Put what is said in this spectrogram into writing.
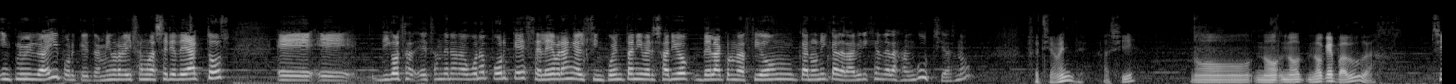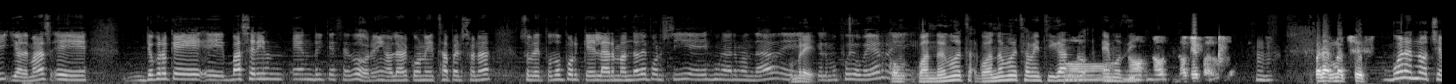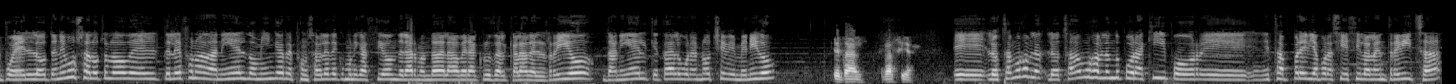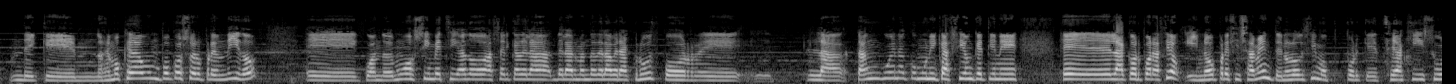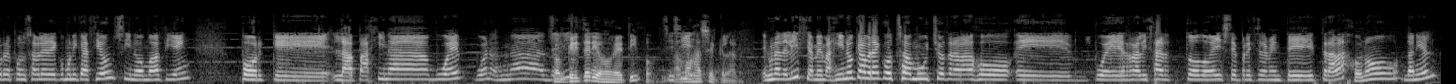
incluirlo ahí porque también realizan una serie de actos. Digo, están de enhorabuena porque celebran el 50 aniversario de la coronación canónica de la Virgen de las Angustias, ¿no? Efectivamente, así es. No, no, no, no quepa duda. Sí, y además eh, yo creo que eh, va a ser enriquecedor ¿eh? hablar con esta persona, sobre todo porque la hermandad de por sí es una hermandad eh, que lo hemos podido ver. cuando, hemos, cuando hemos estado investigando, hemos dicho. No, no, quepa duda. Buenas noches. Buenas noches, pues lo tenemos al otro lado del teléfono a Daniel Domínguez, responsable de comunicación de la Hermandad de la Veracruz de Alcalá del Río. Daniel, ¿qué tal? Buenas noches, bienvenido. ¿Qué tal? Gracias. Eh, lo, estamos lo estábamos hablando por aquí, por eh, en esta previa, por así decirlo, a la entrevista, de que nos hemos quedado un poco sorprendidos eh, cuando hemos investigado acerca de la, de la Hermandad de la Veracruz por la tan buena comunicación que tiene la corporación y no precisamente, no lo decimos porque esté aquí su responsable de comunicación, sino más bien porque la página web, bueno, es una delicia. Son criterios objetivos, vamos a ser claros. Es una delicia, me imagino que habrá costado mucho trabajo eh, pues realizar todo ese precisamente trabajo, ¿no, Daniel?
